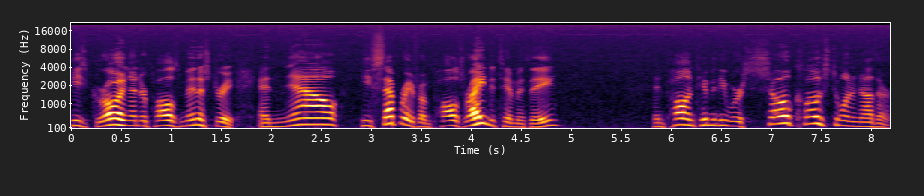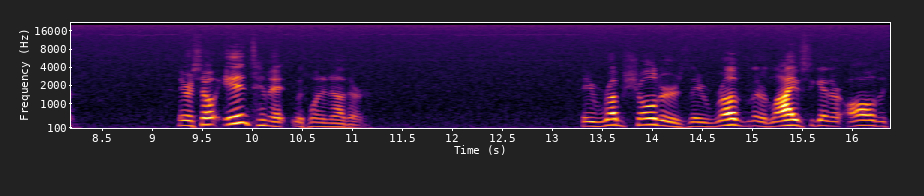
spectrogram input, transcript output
He's growing under Paul's ministry. And now he's separated from Paul's writing to Timothy. And Paul and Timothy were so close to one another. They were so intimate with one another. They rubbed shoulders, they rubbed their lives together all the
